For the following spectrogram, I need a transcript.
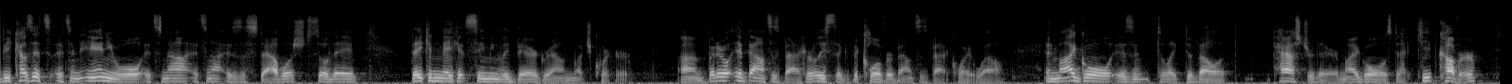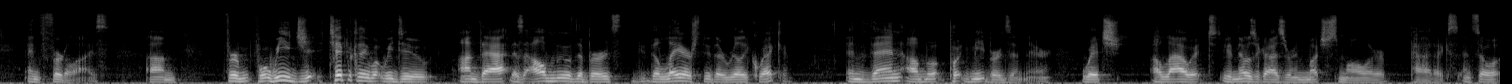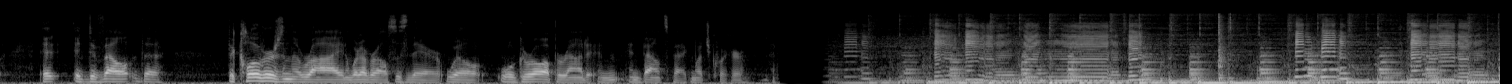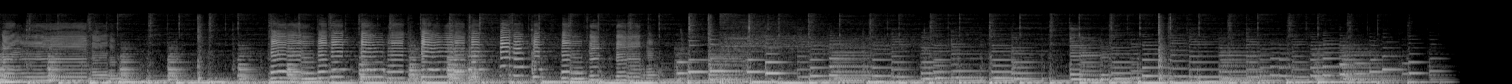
because it's it's an annual, it's not it's not as established, so they they can make it seemingly bare ground much quicker. Um, but it bounces back, or at least the, the clover bounces back quite well. And my goal isn't to like develop pasture there. My goal is to keep cover and fertilize. Um, for, for we typically what we do on that is I'll move the birds, the layers through there really quick, and then I'll put meat birds in there, which allow it. and those guys are in much smaller paddocks, and so it it develop the the clovers and the rye and whatever else is there will will grow up around it and, and bounce back much quicker.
